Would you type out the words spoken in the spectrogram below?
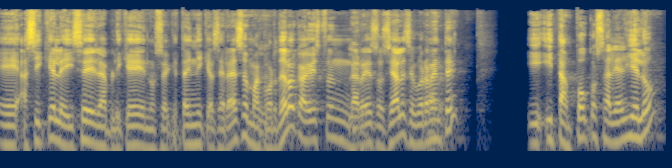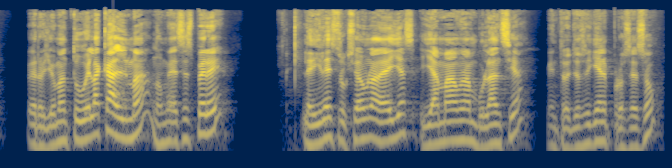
Eh, así que le hice, le apliqué, no sé qué técnica será eso. Me acordé lo que había visto en las redes sociales, seguramente. Y, y, tampoco salía el hielo, pero yo mantuve la calma, no me desesperé. Le di la instrucción a una de ellas, llama a una ambulancia mientras yo seguía en el proceso.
